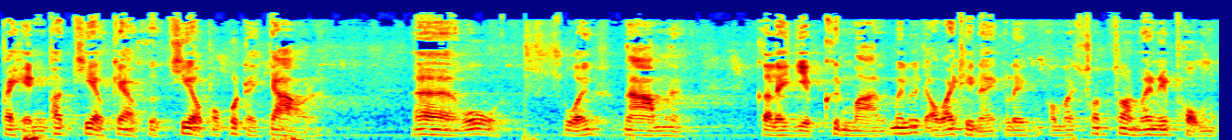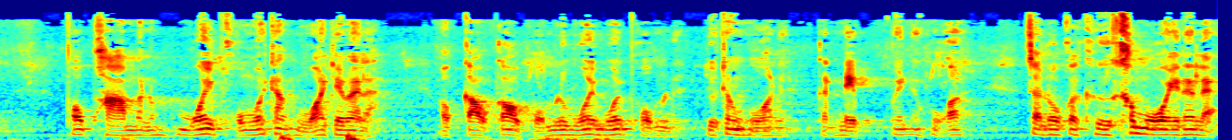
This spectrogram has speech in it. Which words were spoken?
ไปเห็นพระเขี้ยวแก้วคือเขี้ยวพระพุทธเจ้านะเออโอ้สวยงามเลยก็เลยหยิบขึ้นมา ไม่รู้จะเอาไว้ที่ไหนก็เลยเอามาซ่อนๆไว้ในผมเพราะพามมันม้วยผมไว้ทั้งหัวใช่ไหมล่ะเอาเก้าเก้าผมแล้วม้วยม้วยผมเลยอยู่ทั้งหัวเลยกันเน็บไว้ในหัวสรุปก็คือขโมยนั่นแหละ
